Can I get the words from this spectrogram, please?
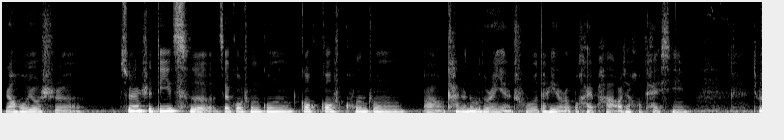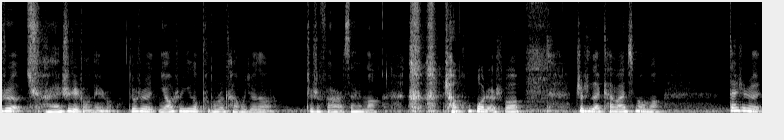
然后又是，虽然是第一次在高空空高高空中啊看着那么多人演出，但是一点都不害怕，而且好开心。就是全是这种内容，就是你要是一个普通人看，会觉得这是凡尔赛吗？然后或者说这是在开玩笑吗？但是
